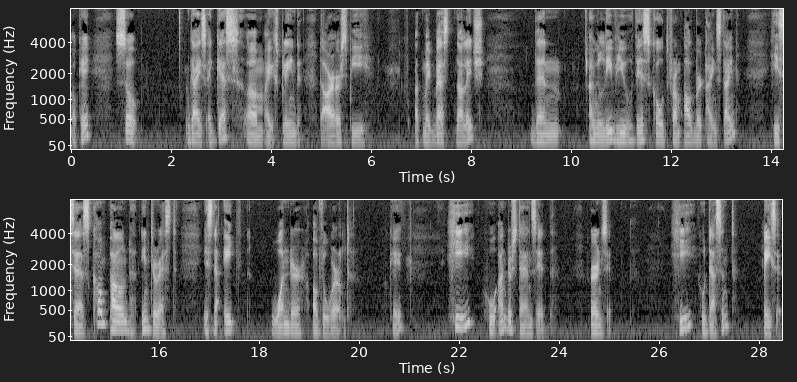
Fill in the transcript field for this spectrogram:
okay? So guys i guess um i explained the rsp at my best knowledge. Then I will leave you this quote from Albert Einstein. He says, Compound interest is the eighth wonder of the world. Okay? He who understands it earns it. He who doesn't pays it.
